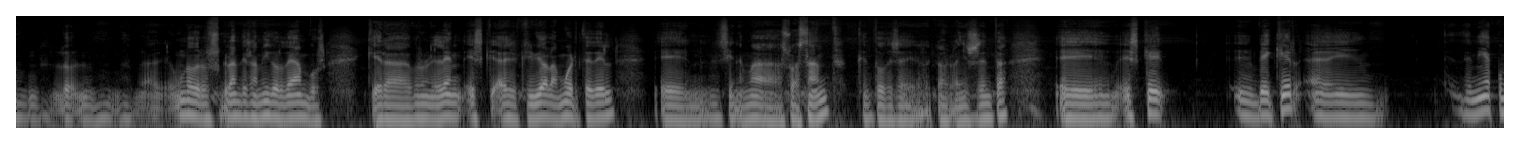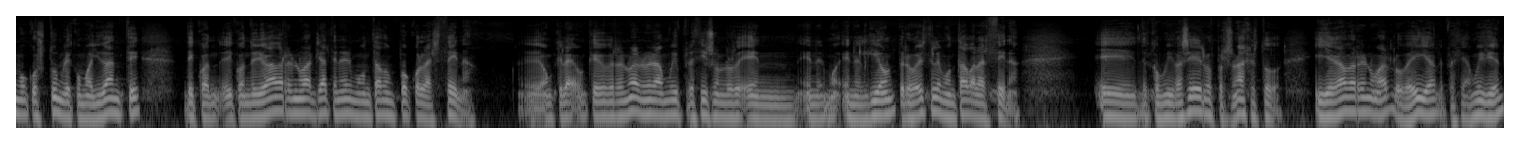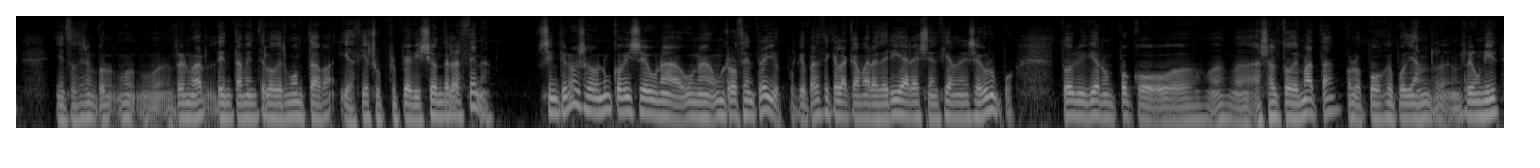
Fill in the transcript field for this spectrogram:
uno de los grandes amigos de ambos, que era Brunelén, escribió a la muerte de él en Cinema Soissant, que entonces era en los años 60, eh, es que eh, Becker eh, tenía como costumbre, como ayudante, de cuando, llegaba a Renoir ya tener montado un poco la escena. aunque, aunque Renoir no era muy preciso en, el, en el guion, pero este le montaba la escena eh, de cómo iba a ser, los personajes, todo. Y llegaba a Renoir, lo veía, le parecía muy bien, y entonces Renoir lentamente lo desmontaba y hacía su propia visión de la escena, sin que nunca hubiese un roce entre ellos, porque parece que la camaradería era esencial en ese grupo. Todos vivían un poco a salto de mata, con lo poco que podían reunir,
